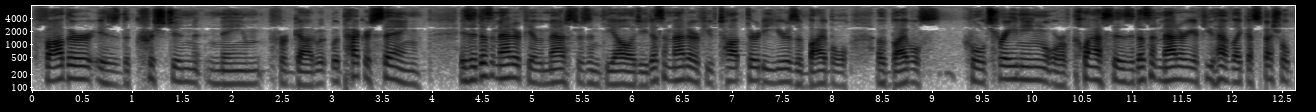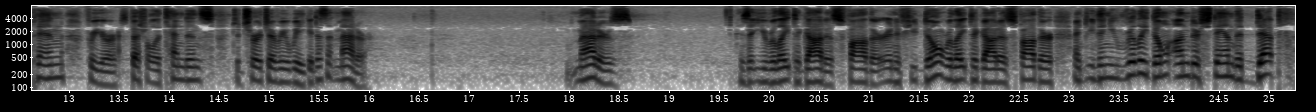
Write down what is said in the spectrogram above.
Father is the Christian name for God. What, what Packer's saying is it doesn't matter if you have a master's in theology. It doesn't matter if you've taught 30 years of Bible of Bible school training or of classes. It doesn't matter if you have like a special pin for your special attendance to church every week. It doesn't matter. What matters is that you relate to God as Father. And if you don't relate to God as Father, and then you really don't understand the depth,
